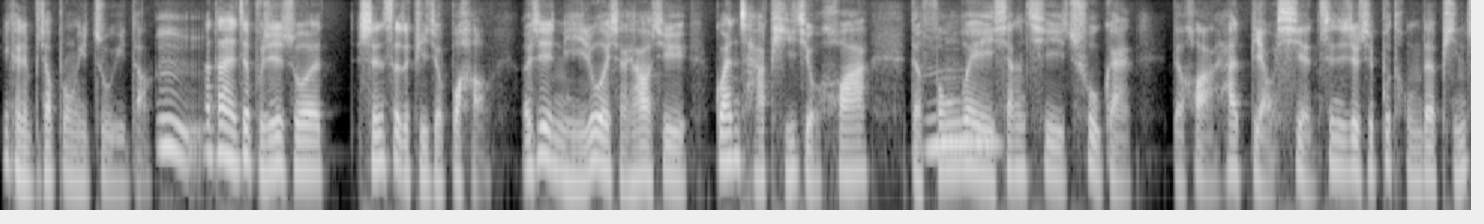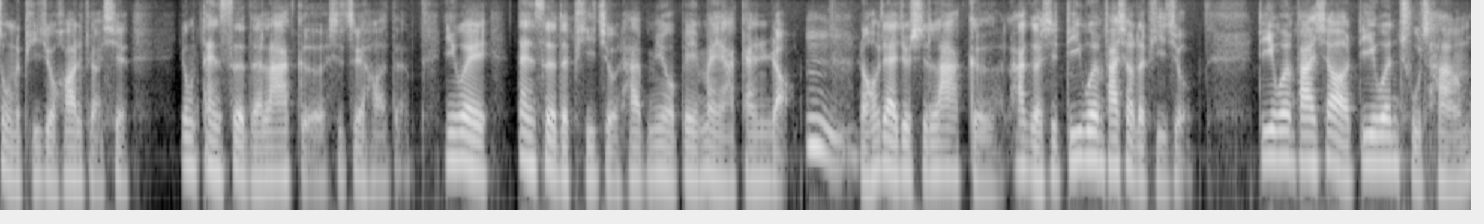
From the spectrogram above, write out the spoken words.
你可能比较不容易注意到。嗯，那当然这不是说。深色的啤酒不好，而是你如果想要去观察啤酒花的风味、香气、触感的话，它的表现，甚至就是不同的品种的啤酒花的表现，用淡色的拉格是最好的，因为淡色的啤酒它没有被麦芽干扰。嗯，然后再就是拉格，拉格是低温发酵的啤酒，低温发酵、低温储藏，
